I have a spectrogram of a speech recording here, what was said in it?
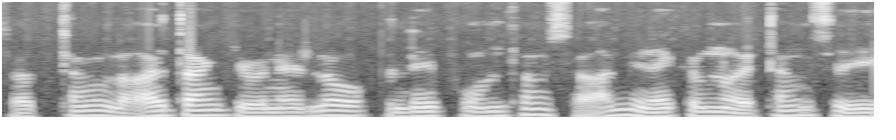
สัตว์ทั้งหลายตั้งอยู่ในโลกในภูมิทั้งสามอยู่ในกำหนดทั้งสี่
